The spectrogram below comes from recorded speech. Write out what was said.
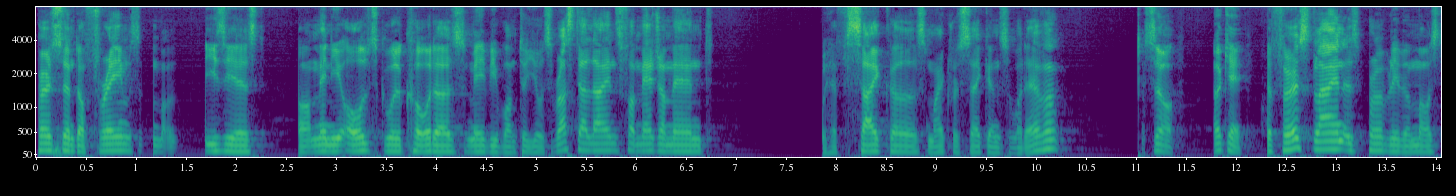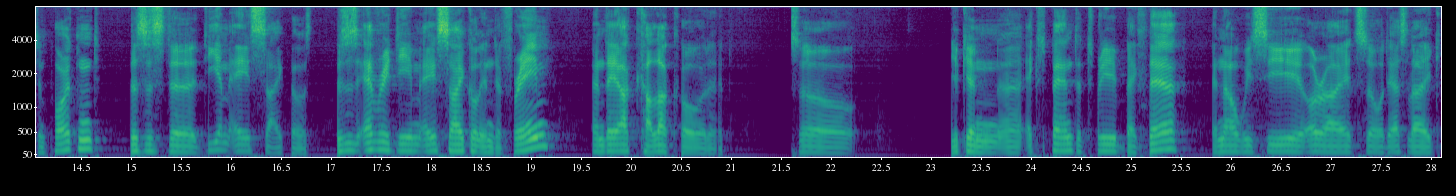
percent of frames, easiest. Or many old school coders maybe want to use raster lines for measurement. We have cycles, microseconds, whatever. So, okay, the first line is probably the most important. This is the DMA cycles. This is every DMA cycle in the frame, and they are color-coded. So you can uh, expand the tree back there, and now we see, all right, so there's like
